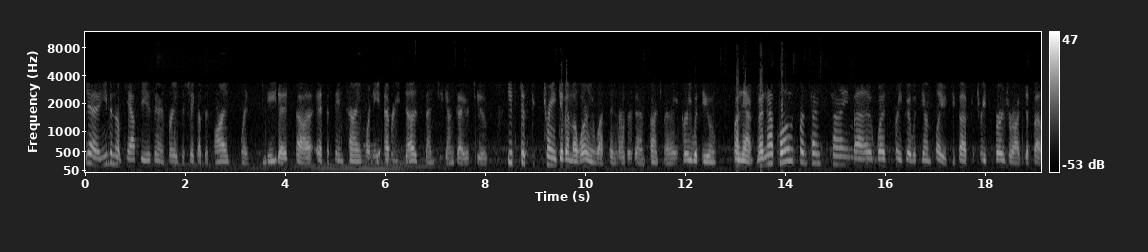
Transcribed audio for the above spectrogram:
Yeah, even though Cassidy isn't afraid to shake up his line when needed, uh, at the same time, whenever he ever does bench a young guy or two, he's just trying to give him a learning lesson rather than punishment. I agree with you on that. But now, Claude from time to time uh, was pretty good with young players. You saw Patrice Bergeron just uh,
